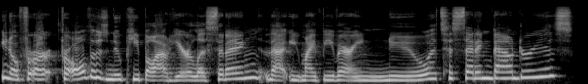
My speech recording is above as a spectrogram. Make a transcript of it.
you know, for for all those new people out here listening that you might be very new to setting boundaries,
